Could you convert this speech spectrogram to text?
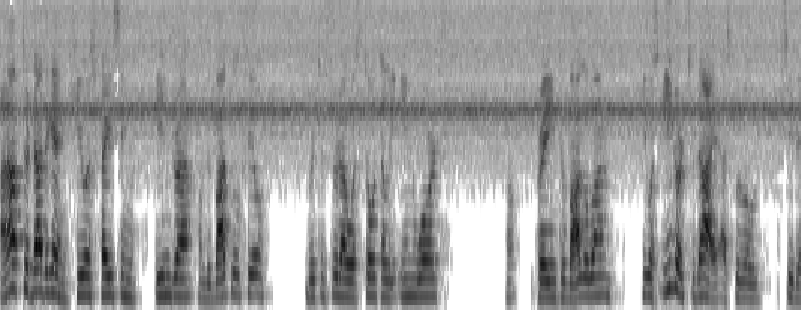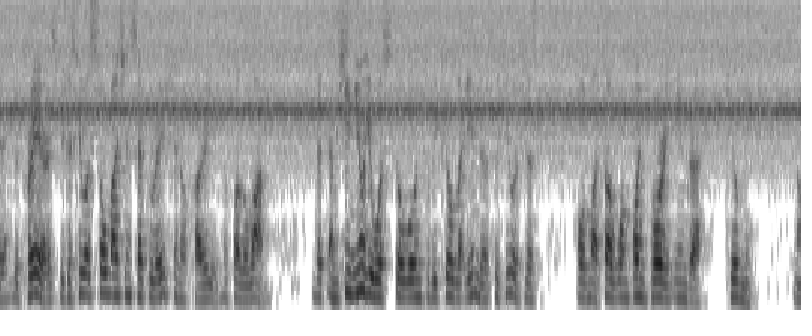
And after that, again, he was facing Indra on the battlefield. Vritrasura was totally inward, praying to Bhagavan. He was eager to die, as we will see the, the prayers, because he was so much in separation of Hari, of Bhagavan, that and he knew he was still going to be killed by Indra, so he was just almost at one point imploring Indra, kill me. No?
